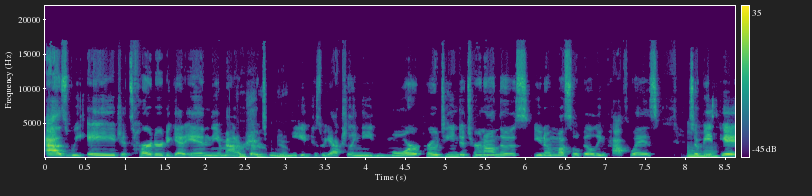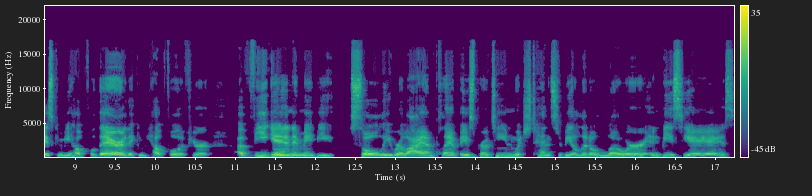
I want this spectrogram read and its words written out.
As we age, it's harder to get in the amount of For protein sure, yeah. we need because we actually need more protein to turn on those, you know, muscle building pathways. So mm-hmm. BCAAs can be helpful there. They can be helpful if you're a vegan and maybe solely rely on plant-based protein, which tends to be a little lower in BCAAs.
